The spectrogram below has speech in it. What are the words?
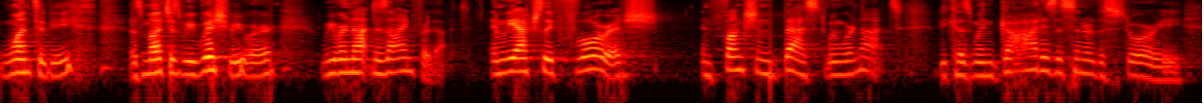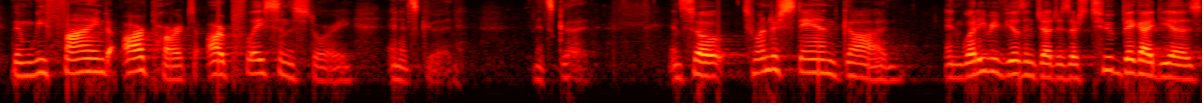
want to be, as much as we wish we were, we were not designed for that. And we actually flourish and function best when we're not. Because when God is the center of the story, then we find our part, our place in the story, and it's good. And it's good. And so to understand God and what he reveals in Judges, there's two big ideas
